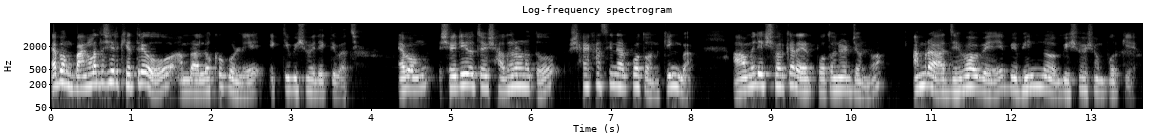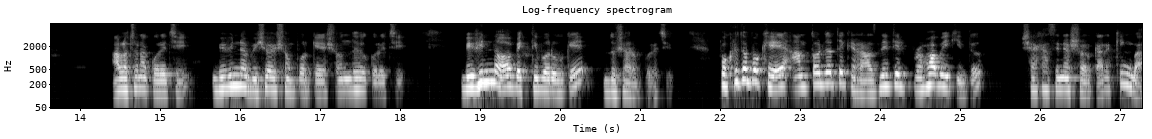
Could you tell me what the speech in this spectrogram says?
এবং বাংলাদেশের ক্ষেত্রেও আমরা লক্ষ্য করলে একটি বিষয় দেখতে পাচ্ছি। এবং সেটি হচ্ছে সাধারণত শেখ হাসিনার পতন কিংবা আওয়ামী লীগ সরকারের পতনের জন্য আমরা যেভাবে বিভিন্ন বিষয় সম্পর্কে আলোচনা করেছি, বিভিন্ন বিষয় সম্পর্কে সন্দেহ করেছি, বিভিন্ন ব্যক্তিবর্গকে দোষারোপ করেছি। প্রকৃতপক্ষে আন্তর্জাতিক রাজনীতির প্রভাবেই কিন্তু শেখ হাসিনার সরকার কিংবা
